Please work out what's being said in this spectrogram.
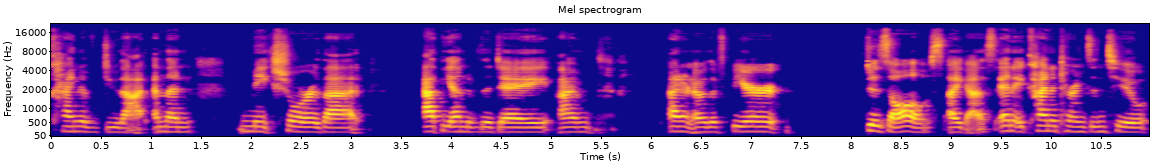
kind of do that and then make sure that at the end of the day i'm i don't know the fear dissolves i guess and it kind of turns into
